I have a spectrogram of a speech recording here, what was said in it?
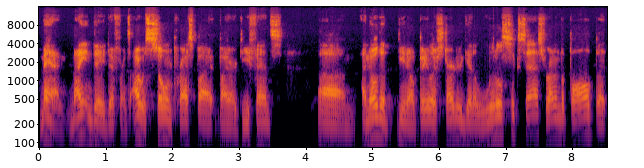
man, night and day difference. I was so impressed by by our defense. Um, I know that you know Baylor started to get a little success running the ball, but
